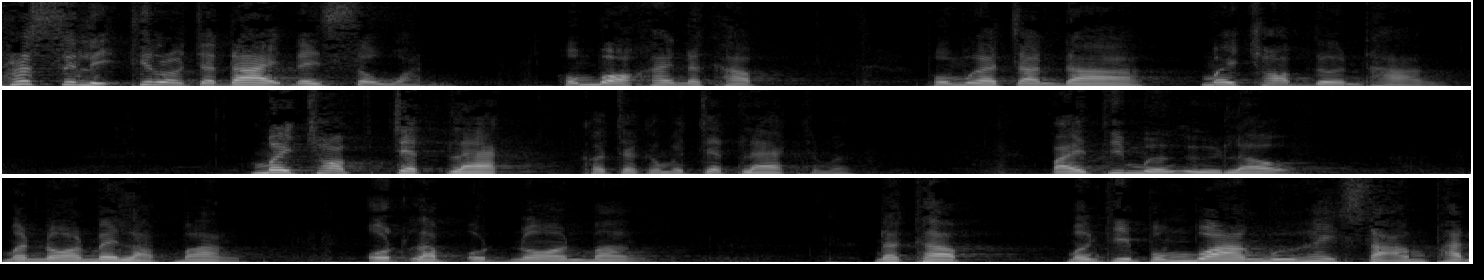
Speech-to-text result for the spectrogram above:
พระสิริที่เราจะได้ในสวรรค์ ผมบอกให้นะครับ ผมกับอาจารย์ดาไม่ชอบเดินทาง ไม่ชอบเจ็ตแลกเข้าใจคำว่าเจ็ตแลกใช่ไหมไปที่เมืองอื่นแล้ว มันนอนไม่หลับบ้าง อดหลับอดนอนบ้างนะครับ บางทีผมวางมือให้สามพัน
